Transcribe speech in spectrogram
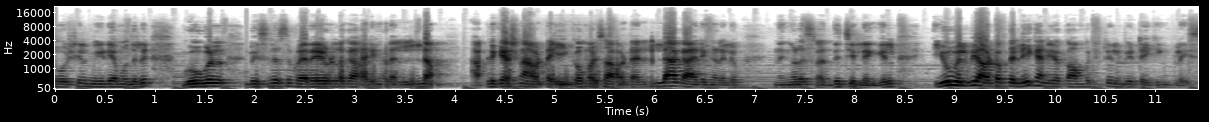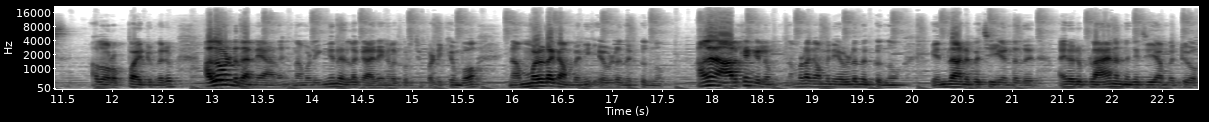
സോഷ്യൽ മീഡിയ മുതൽ ഗൂഗിൾ ബിസിനസ് വരെയുള്ള കാര്യങ്ങളെല്ലാം ആപ്ലിക്കേഷൻ ആവട്ടെ ഇ കൊമേഴ്സ് ആവട്ടെ എല്ലാ കാര്യങ്ങളിലും നിങ്ങൾ ശ്രദ്ധിച്ചില്ലെങ്കിൽ you will be out of the league and your competitive will be taking place അത് ഉറപ്പായിട്ടും വരും. അതുകൊണ്ട് തന്നെയാണ് നമ്മൾ ഇങ്ങനെയുള്ള കാര്യങ്ങളെക്കുറിച്ച് പഠിക്കുമ്പോൾ നമ്മളുടെ കമ്പനി എവിടെ നിൽക്കുന്നു? അങ്ങനെ ആർക്കെങ്കിലും നമ്മുടെ കമ്പനി എവിടെ നിൽക്കുന്നു? എന്താണ് ഇപ്പോൾ ചെയ്യേണ്ടത്? അതിനൊരു പ്ലാൻ എന്തെങ്കിലും ചെയ്യാൻ പറ്റുമോ?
